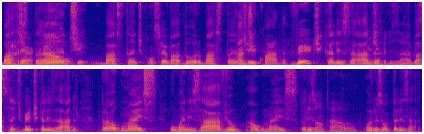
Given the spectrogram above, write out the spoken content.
patriarcal. bastante, bastante conservadora, bastante Antiquada. verticalizada, Verticalizada, né? bastante sim. verticalizada, para algo mais humanizável, algo mais Horizontal. horizontalizado.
